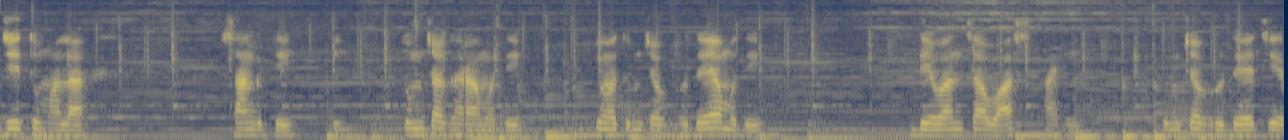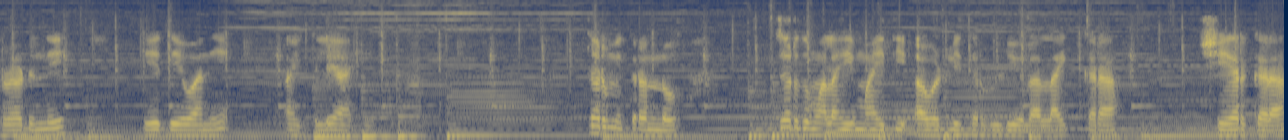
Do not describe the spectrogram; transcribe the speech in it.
जे तुम्हाला सांगते की तुमच्या घरामध्ये किंवा तुमच्या हृदयामध्ये देवांचा वास आहे. तुमच्या हृदयाचे रडणे हे देवाने ऐकले आहे. तर मित्रांनो जर तुम्हाला ही माहिती आवडली तर व्हिडिओला लाईक करा शेअर करा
